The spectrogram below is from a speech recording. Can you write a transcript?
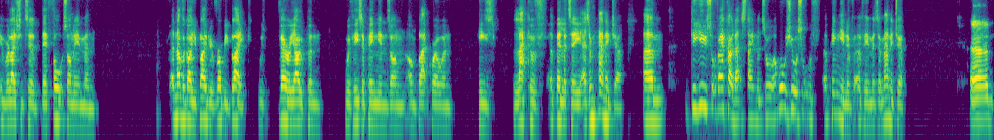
in relation to their thoughts on him. And another guy you played with, Robbie Blake, was very open with his opinions on, on Blackwell and his lack of ability as a manager. Um, do you sort of echo that statement, or what was your sort of opinion of, of him as a manager? Um,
